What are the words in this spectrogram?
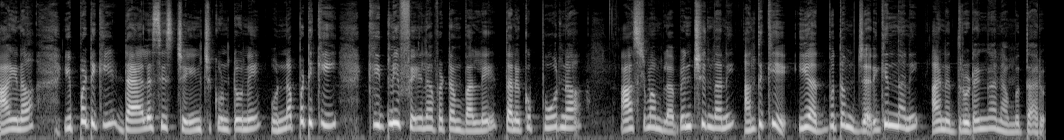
ఆయన ఇప్పటికీ డయాలసిస్ చేయించుకుంటూనే ఉన్నప్పటికీ కిడ్నీ ఫెయిల్ అవ్వటం వల్లే తనకు పూర్ణ ఆశ్రమం లభించిందని అందుకే ఈ అద్భుతం జరిగిందని ఆయన దృఢంగా నమ్ముతారు.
